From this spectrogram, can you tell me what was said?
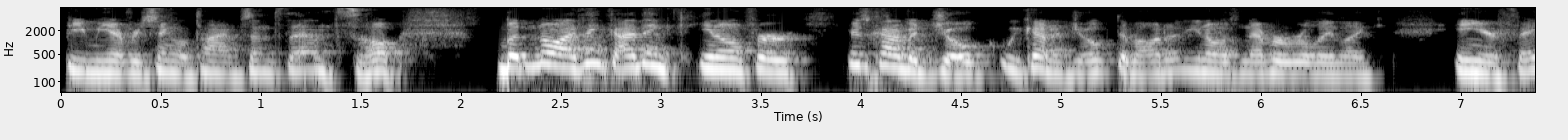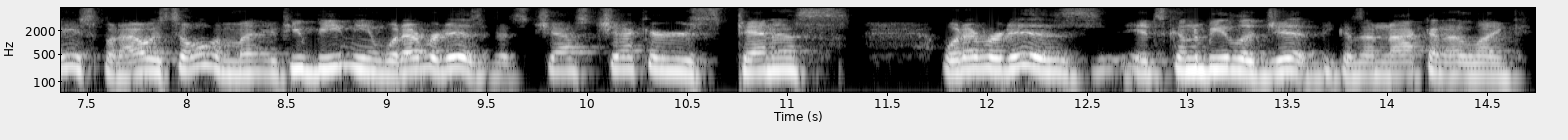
beat me every single time since then. So, but no, I think, I think, you know, for, it's kind of a joke. We kind of joked about it. You know, it's never really like in your face, but I always told him if you beat me in whatever it is, if it's chess, checkers, tennis, whatever it is, it's going to be legit because I'm not going to like,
